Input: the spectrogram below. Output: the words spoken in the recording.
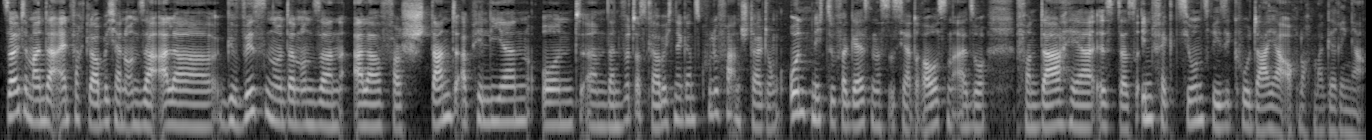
sollte man da einfach, glaube ich, an unser aller Gewissen und an unseren aller Verstand appellieren. Und ähm, dann wird das, glaube ich, eine ganz coole Veranstaltung. Und nicht zu vergessen, es ist ja draußen, also von daher ist das Infektionsrisiko da ja auch noch mal geringer.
